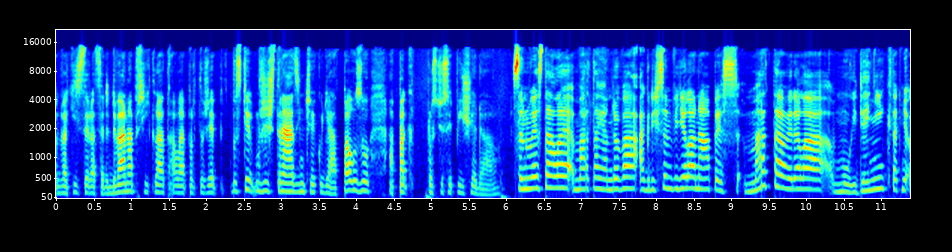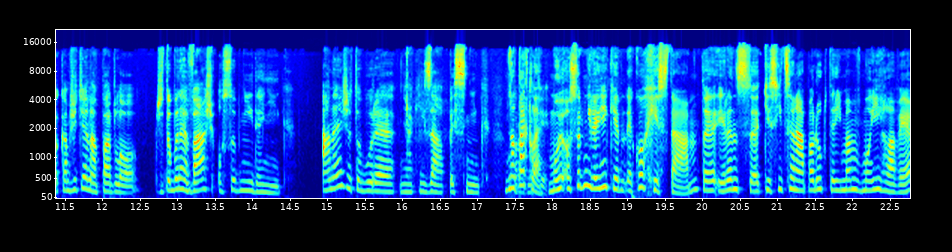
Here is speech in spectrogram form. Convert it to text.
2022 například, ale protože prostě může 14 dní člověk udělat pauzu a pak prostě si píše dál. Se mnou je stále Marta Jandová a když jsem viděla nápis Marta vydala můj deník, tak mě okamžitě napadlo, že to bude váš osobní deník. A ne, že to bude nějaký zápisník. No takhle, děti. můj osobní deník je, jako chystám, to je jeden z tisíce nápadů, který mám v mojí hlavě.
